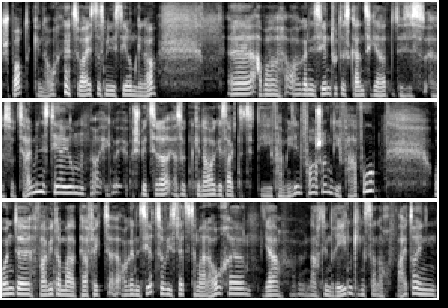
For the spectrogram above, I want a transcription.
Sport, genau, so heißt das Ministerium genau. Äh, aber organisieren tut das Ganze ja das äh, Sozialministerium, speziell, also genauer gesagt die Familienforschung, die FAFO. Und äh, war wieder mal perfekt äh, organisiert, so wie das letzte Mal auch. Äh, ja, nach den Reden ging es dann auch weiter in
